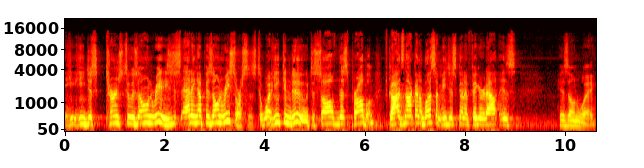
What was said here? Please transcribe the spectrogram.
He, he just turns to his own, re- he's just adding up his own resources to what he can do to solve this problem. If God's not going to bless him, he's just going to figure it out his, his own way.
